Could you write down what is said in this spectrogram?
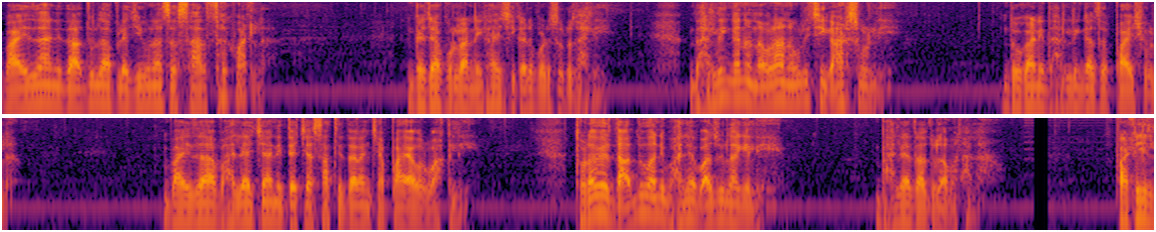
बायजा आणि दादूला आपल्या जीवनाचं सार्थक वाटलं. गजापूरला निघायची गडबड सुरू झाली. धार्लिंगानं नवरा नवरीची गाठ सोडली. दोघांनी धारलिंगाचं पाय शिवलं. बायजा भाल्याच्या आणि त्याच्या साथीदारांच्या पायावर वाकली. थोडा वेळ दादू आणि भाल्या बाजूला गेले. भाल्या दादूला म्हणाला पाटील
